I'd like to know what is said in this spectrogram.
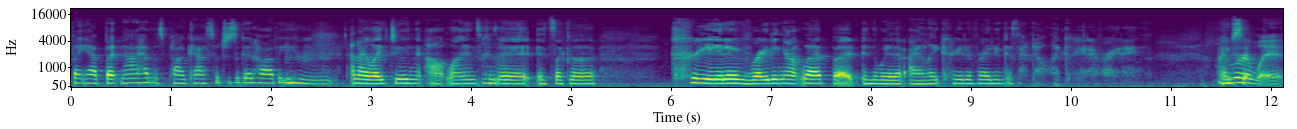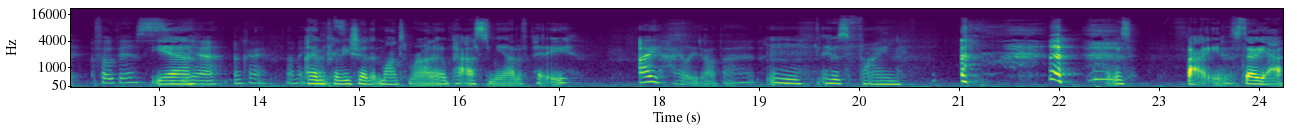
But yeah, but now I have this podcast, which is a good hobby, and I like doing the outlines because it it's like a creative writing outlet, but in the way that I like creative writing because I don't like creative writing. You I'm were so- lit focus. Yeah. Yeah. Okay. That makes I'm sense. pretty sure that Montemorano passed me out of pity. I highly doubt that. Mm, it was fine. it was fine. So yeah,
